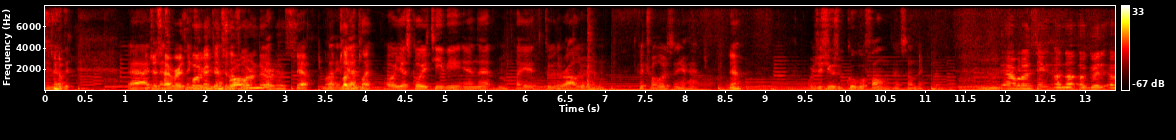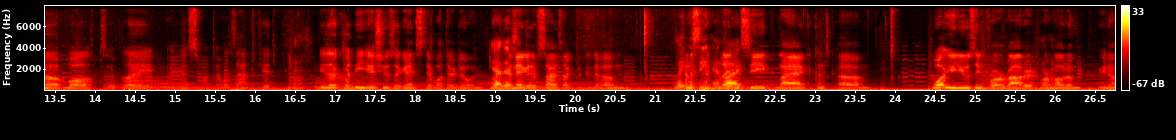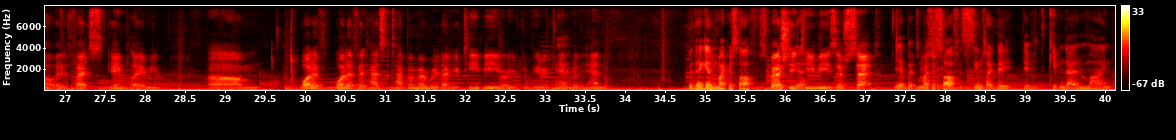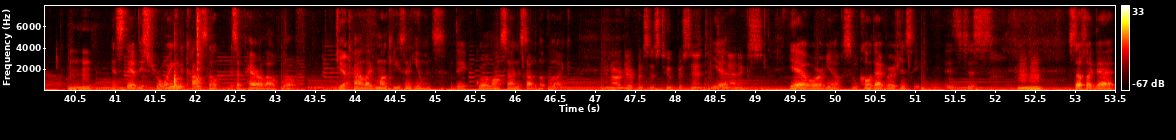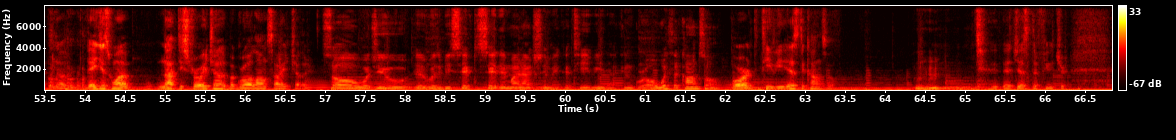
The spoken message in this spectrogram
Yeah. Yeah, just have everything plug connected to the phone and there Yeah. it is. yeah I uh, plug yeah. and play Oh, you just go to your TV and that and play it through the router and controllers in your hand. yeah Or just use a Google phone or something. Yeah, but I think a, a good, uh, well, to play, I guess, what devil's advocate, yeah, there could be issues against it. What they're doing. Mm-hmm. Yeah, Like the negative sides, like the um, latency and lag. latency, lag, con- um, what you're using for a router or Mm-hmm. modem. You know, it affects gameplay. I mean, um, what if what if it has the type of memory that your TV or your computer can't Yeah. really handle? But then again, Microsoft Especially Yeah. TVs, they're set. Yeah, but Microsoft, it seems like they they're keeping that in mind instead of destroying the console, it's a parallel growth. Yeah. Kind of like monkeys and humans. They grow alongside and start to look alike. And our difference is 2% in Yeah. genetics. Yeah, or you know, some co-divergency. It's just Mm-hmm. stuff like that. You know, they just want to not destroy each other, but grow alongside each other. So would you would it be safe to say they might actually make a TV that can grow with the console? Or the TV is the console. Mm-hmm. it's just the future.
